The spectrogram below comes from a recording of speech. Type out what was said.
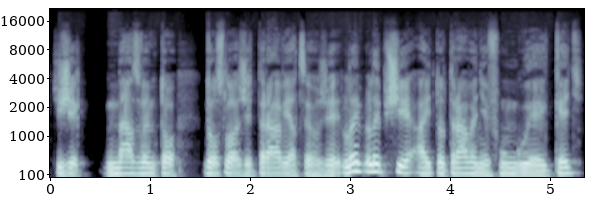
čiže nazvem to doslova, že tráviaceho, že le, lepšie aj to trávenie funguje, keď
